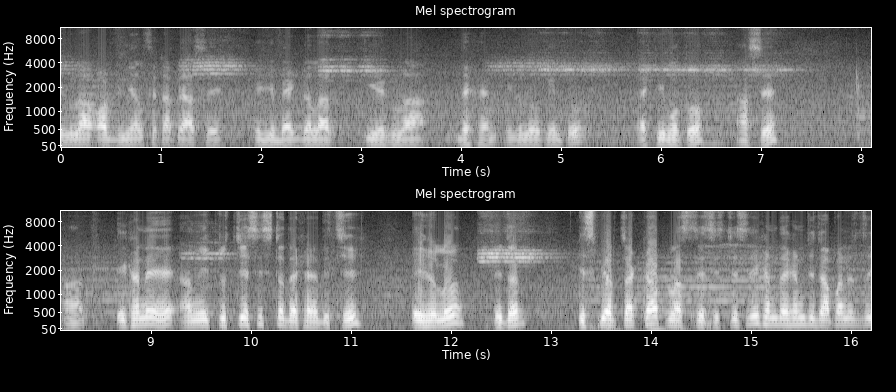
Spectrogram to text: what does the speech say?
এগুলা অরিজিনাল সেট আছে। এই যে ব্যাকডলার ইয়েগুলা, দেখেন এগুলোও কিন্তু একই মতো আছে। আর এখানে আমি একটু চেসিসটা দেখাই দিচ্ছি। এই হলো এটার স্পেয়ার চাক্কা প্লাস চেসিস। চেসিস এখানে দেখেন যে জাপানের যে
